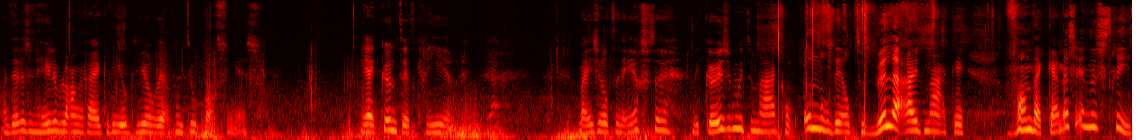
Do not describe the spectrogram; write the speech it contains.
Maar dit is een hele belangrijke die ook hier weer van toepassing is. Jij kunt dit creëren. Maar je zult ten eerste de keuze moeten maken om onderdeel te willen uitmaken van de kennisindustrie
